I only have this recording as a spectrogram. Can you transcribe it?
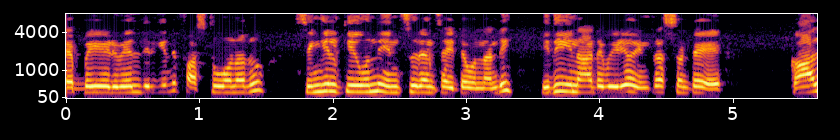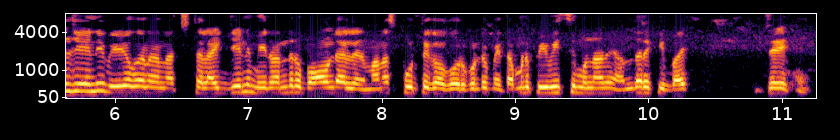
డెబ్బై ఏడు వేలు తిరిగింది. ఫస్ట్ ఓనర్ సింగిల్ కీ ఉంది ఇన్సూరెన్స్ అయితే ఉందండి. ఇది ఈనాటి వీడియో. ఇంట్రెస్ట్ ఉంటే కాల్ చేయండి. వీడియో కనుక నచ్చితే లైక్ చేయండి. మీరందరూ బాగుండాలని మనస్ఫూర్తిగా కోరుకుంటూ మీ తమ్ముడు పీవీసీ ఉన్నాను అందరికీ బై. జై హింద్.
